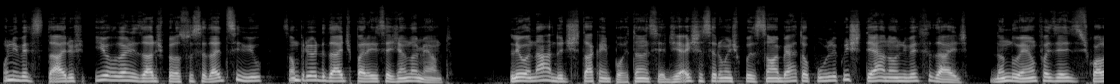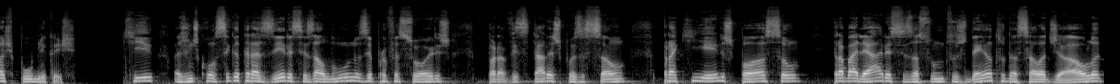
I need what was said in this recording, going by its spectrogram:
universitários e organizados pela sociedade civil são prioridade para esse agendamento. Leonardo destaca a importância de esta ser uma exposição aberta ao público externo à universidade, dando ênfase às escolas públicas que a gente consiga trazer esses alunos e professores para visitar a exposição, para que eles possam trabalhar esses assuntos dentro da sala de aula.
